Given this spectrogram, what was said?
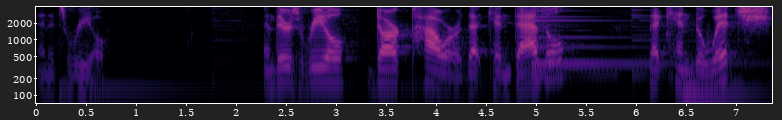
and it's real. And there's real dark power that can dazzle, that can bewitch,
